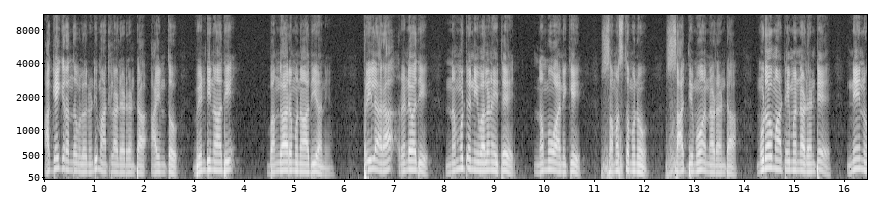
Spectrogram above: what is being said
అగ్గై గ్రంథంలో నుండి మాట్లాడాడంట ఆయనతో వెండి నాది బంగారము నాది అని. ప్రియులారా రెండవది నమ్ముట నీ వలనైతే నమ్మువానికి సమస్తమును సాధ్యము అన్నాడంట. మూడవ మాట ఏమన్నాడంటే నేను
